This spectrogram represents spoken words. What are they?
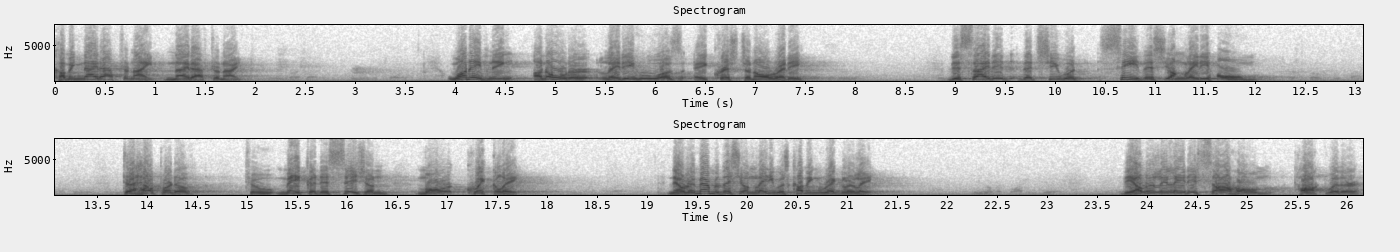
coming night after night, night after night. One evening, an older lady who was a Christian already decided that she would see this young lady home to help her to, to make a decision more quickly. Now remember, this young lady was coming regularly. The elderly lady saw home, talked with her.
